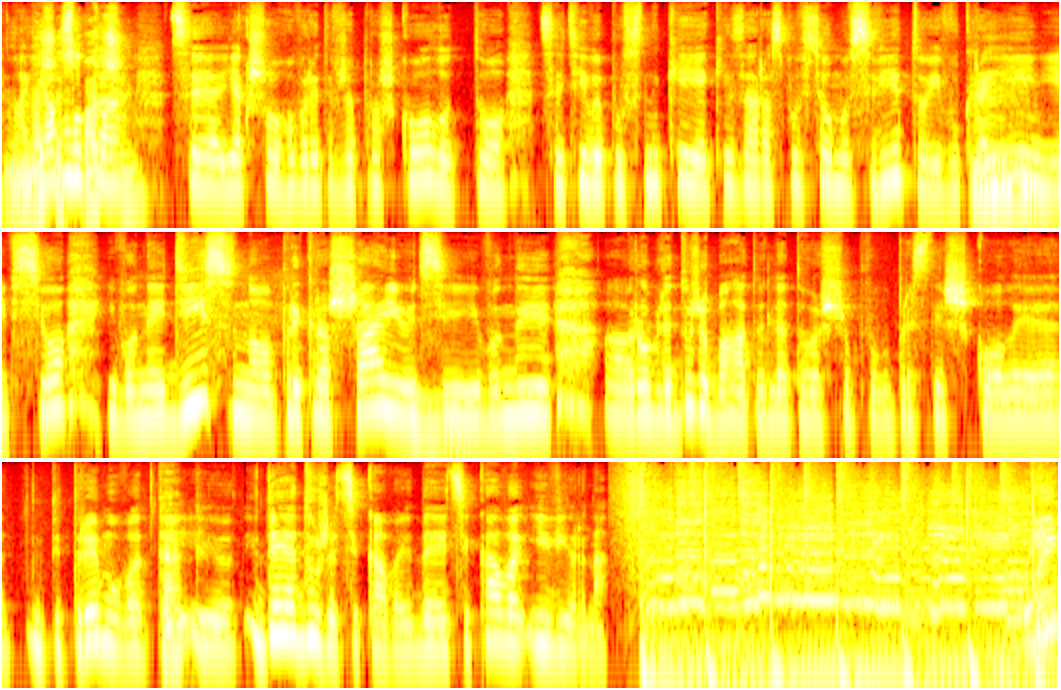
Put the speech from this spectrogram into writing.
А наша яблука, спадщина. це якщо говорити вже про школу, то це ті випускники, які зараз по всьому світу і в Україні, mm. і все, і вони дійсно прикрашають, mm. і вони роблять дуже багато для того, щоб престиж школи підтримувати. Так. І Ідея дуже цікава, ідея цікава і вірна. Ми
